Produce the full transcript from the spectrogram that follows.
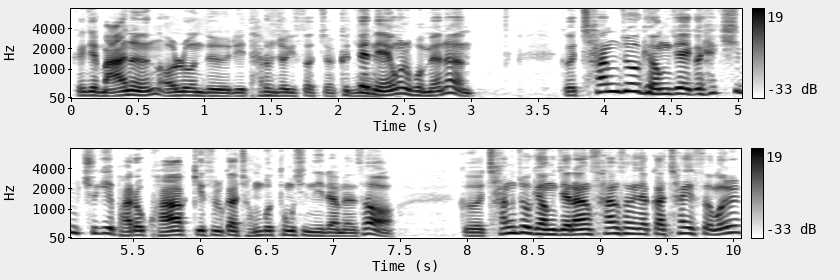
굉장히 많은 언론들이 다룬 적이 있었죠. 그때 네. 내용을 보면은 그 창조 경제의 그 핵심 축이 바로 과학기술과 정보통신이라면서 그 창조 경제랑 상상력과 창의성을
